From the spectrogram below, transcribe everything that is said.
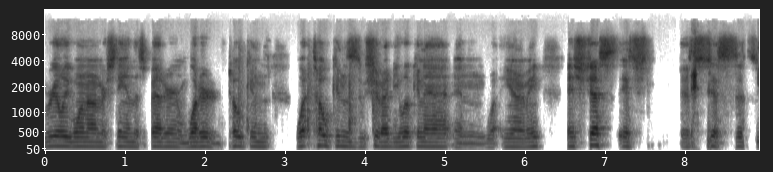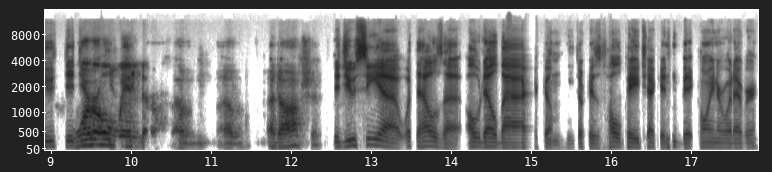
really want to understand this better and what are tokens what tokens should i be looking at and what you know what i mean it's just it's it's just it's You did you whirlwind of, of of adoption did you see uh what the hell is that? Odell Beckham. He took his whole paycheck in Bitcoin or whatever.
